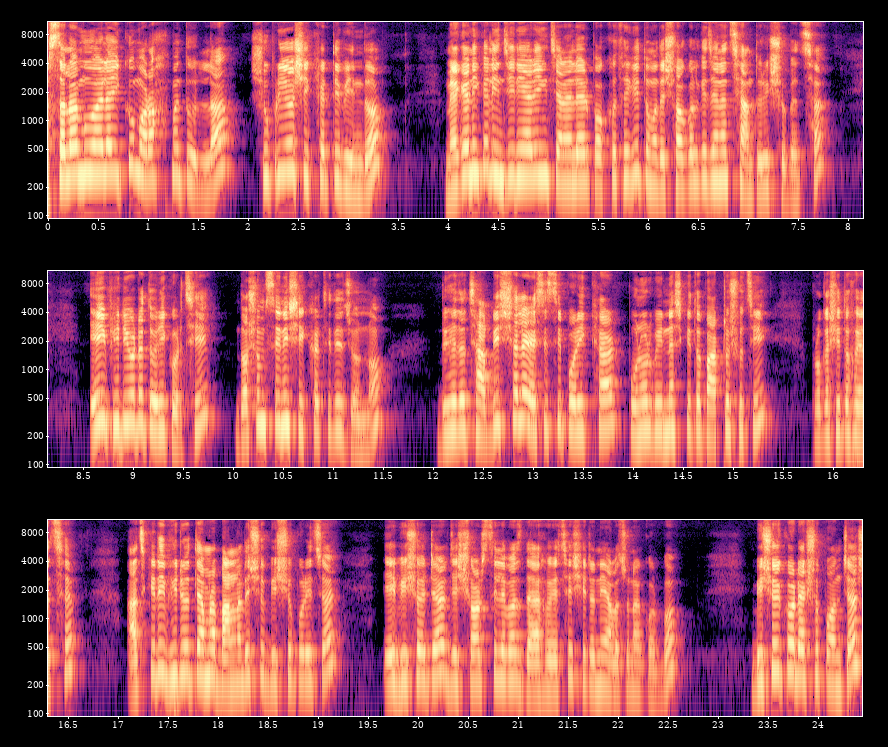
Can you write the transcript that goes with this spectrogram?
আসসালামু আলাইকুম রহমতুল্লাহ সুপ্রিয় শিক্ষার্থীবৃন্দ, মেকানিক্যাল ইঞ্জিনিয়ারিং চ্যানেলের পক্ষ থেকে তোমাদের সকলকে জানাচ্ছি আন্তরিক শুভেচ্ছা। এই ভিডিওটা তৈরি করছি দশম শ্রেণির শিক্ষার্থীদের জন্য। দুই হাজার ছাব্বিশ সালের এসএসসি পরীক্ষার পুনর্বিন্যাসকৃত পাঠ্যসূচি প্রকাশিত হয়েছে। আজকের এই ভিডিওতে আমরা বাংলাদেশ ও বিশ্ব পরিচয়, এই বিষয়টার যে শর্ট সিলেবাস দেওয়া হয়েছে সেটা নিয়ে আলোচনা করব। বিষয় কোড একশো পঞ্চাশ,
